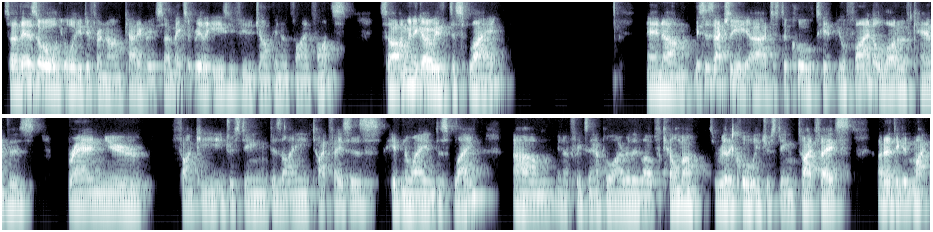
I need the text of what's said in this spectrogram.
So there's all, all your different um, categories. So it makes it really easy for you to jump in and find fonts. So I'm going to go with display. And um, this is actually uh, just a cool tip. You'll find a lot of Canva's brand new, funky, interesting, designy typefaces hidden away in display. Um, you know, for example, I really love Kelma. It's a really cool, interesting typeface. I don't think it might,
